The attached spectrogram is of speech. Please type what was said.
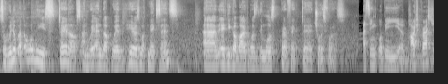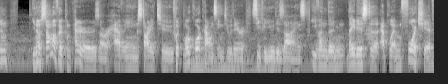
So we look at all these trade-offs and we end up with, here's what makes sense, and 8 gigabyte was the most perfect uh, choice for us. I think will be a harsh question. You know, some of the competitors are having started to put more core counts into their CPU designs. Even the latest uh, Apple M4 chip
